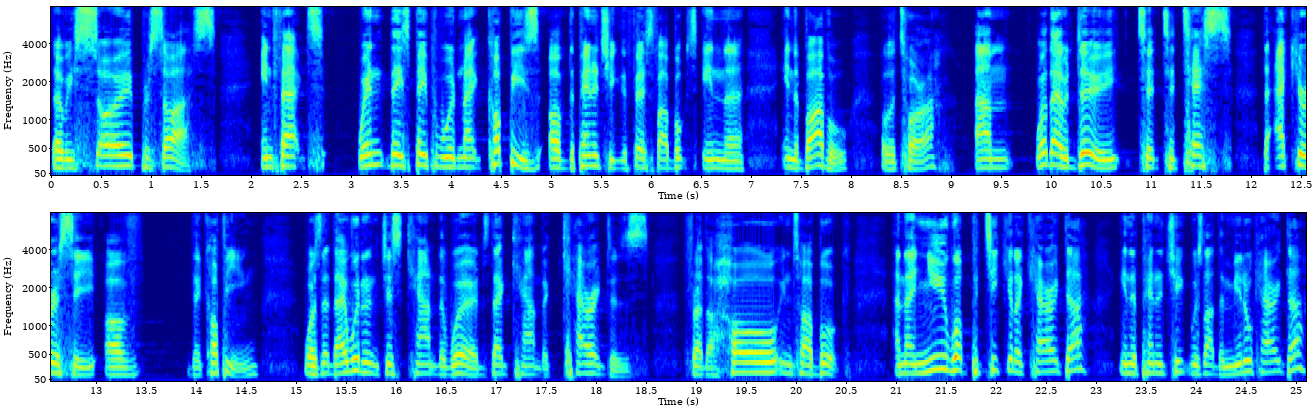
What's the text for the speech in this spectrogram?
They would be so precise. In fact, when these people would make copies of the Pentateuch, the first five books in the, in the Bible or the Torah, um, what they would do to, to test the accuracy of their copying was that they wouldn't just count the words, they'd count the characters throughout the whole entire book. And they knew what particular character in the Pentateuch was like the middle character,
